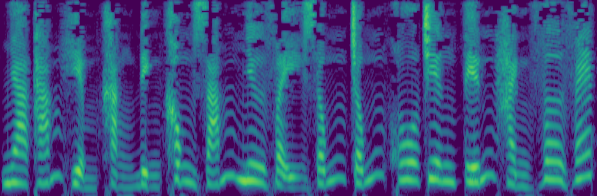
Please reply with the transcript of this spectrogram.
nhà thám hiểm khẳng định không dám như vậy giống chống khô chiêng tiến hành vơ vét.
